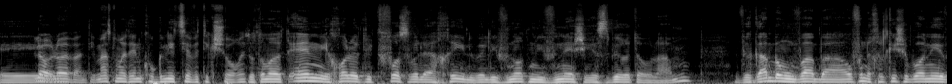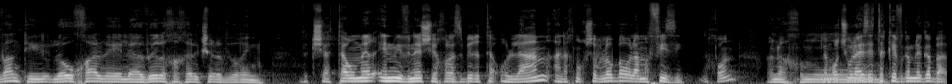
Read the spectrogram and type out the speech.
אה, לא, לא הבנתי. מה זאת אומרת אין קוגניציה ותקשורת? זאת אומרת, אין יכולת לתפוס ולהכיל ולבנות מבנה שיסביר את העולם, וגם במובן, באופן החלקי שבו אני הבנתי, לא אוכל להעביר לך חלק של הדברים. וכשאתה אומר אין מבנה שיכול להסביר את העולם, אנחנו עכשיו לא בעולם הפיזי, נכון? אנחנו... למרות שאולי זה תקף גם לגביו.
